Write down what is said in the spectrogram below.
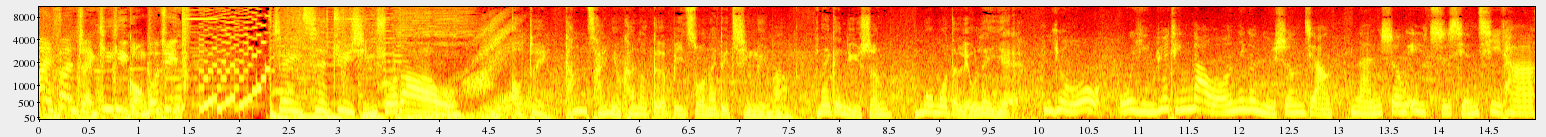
爱饭转 Kiki 广播剧。这一次剧情说到，哦对，刚才你有看到隔壁桌那对情侣吗？那个女生默默的流泪耶。有，我隐约听到哦，那个女生讲，男生一直嫌弃她，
